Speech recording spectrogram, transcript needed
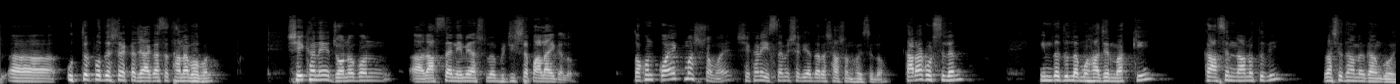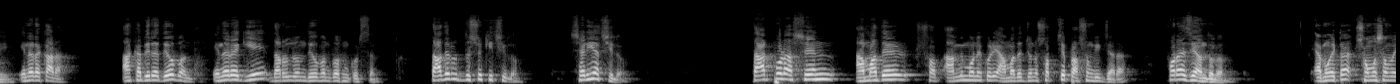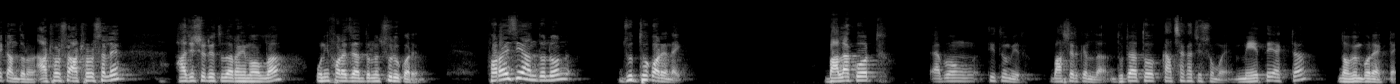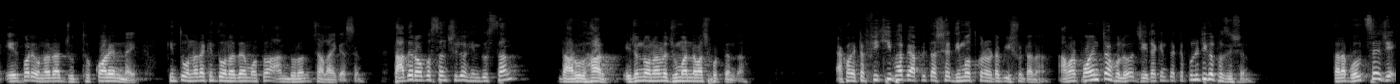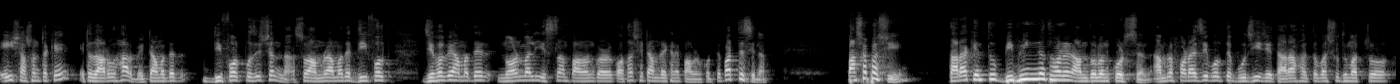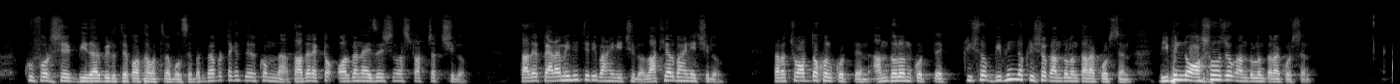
উত্তরপ্রদেশের একটা জায়গা আছে থানা ভবন। সেখানে জনগণ রাস্তায় নেমে আসলো, ব্রিটিশরা পালায় গেল। তখন কয়েক মাস সময় সেখানে ইসলামী শরিয়া দ্বারা শাসন হয়েছিল। কারা করছিলেন? ইমদাদুল্লাহ মুহাজের মাক্কি, কাসেম নানতুবি, রাশিদ আহমেদ গাঙ্গুহি। এনারা কারা? আকাবিরা দেওবন্দ। এনারা গিয়ে দারুল দেওবন্দ গঠন করছেন। তাদের উদ্দেশ্য কি ছিল? শরিয়া ছিল। তারপর আসেন আমাদের সব আমি মনে করি আমাদের জন্য সবচেয়ে প্রাসঙ্গিক যারা ফরাজি আন্দোলন। এবং এটা সমসাময়িক আন্দোলন। আঠারোশো আঠারো সালে হাজি শরীয়তুল্লাহ রহিমাল্লাহ উনি ফরাজি আন্দোলন শুরু করেন। ফরাজি আন্দোলন যুদ্ধ করে নাই। বালাকোট এবং তিতুমির বাঁশের কেল্লা দুটা তো কাছাকাছি সময়। মেতে একটা, নভেম্বরে একটা। এরপরে ওনারা যুদ্ধ করেন নাই। কিন্তু ওনারা কিন্তু ওনাদের মতো আন্দোলন চালায় গেছেন। তাদের অবস্থান ছিল হিন্দুস্তান দারুল হার্ব। এই জন্য ওনারা জুমার নামাজ পড়তেন না। এখন একটা ফিকি ভাবে আপনি তার সাথে দ্বিমত করেন, ওটা ইস্যুটা না। আমার পয়েন্টটা হলো যে এটা কিন্তু একটা পলিটিক্যাল পজিশন তারা বলছে যে এই শাসনটাকে এটা দারুল হার্ব, এটা আমাদের ডিফল্ট পজিশন না। সো আমরা আমাদের ডিফল্ট, যেভাবে আমাদের নর্মালি ইসলাম পালন করার কথা, সেটা আমরা এখানে পালন করতে পারতেছি না। পাশাপাশি তারা কিন্তু বিভিন্ন ধরনের আন্দোলন করছেন। আমরা ফরাজি বলতে বুঝি যে তারা হয়তো বা শুধুমাত্র কুফর শেখ বিদার বিরুদ্ধে কথাবার্তা বলছে বাট ব্যাপারটা কিন্তু এরকম না। তাদের একটা অর্গানাইজেশনাল স্ট্রাকচার ছিল। তাদের প্যারামিলিটারি বাহিনী ছিল, লাঠিয়াল বাহিনী ছিল। তারা চর দখল করতেন, আন্দোলন করতে। কৃষক, বিভিন্ন কৃষক আন্দোলন তারা করছেন, বিভিন্ন অসহযোগ আন্দোলন তারা করছেন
